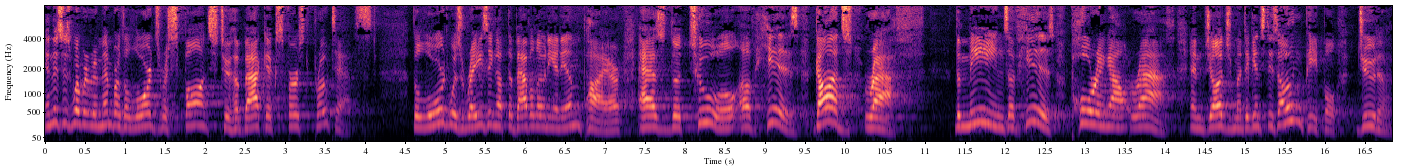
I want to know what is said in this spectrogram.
And this is where we remember the Lord's response to Habakkuk's first protest. The Lord was raising up the Babylonian Empire as the tool of His, God's wrath, the means of His pouring out wrath and judgment against His own people, Judah.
